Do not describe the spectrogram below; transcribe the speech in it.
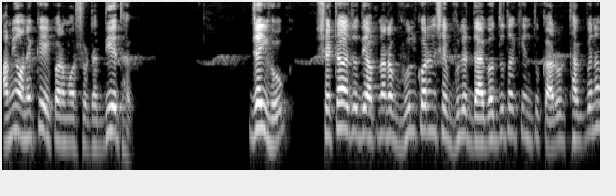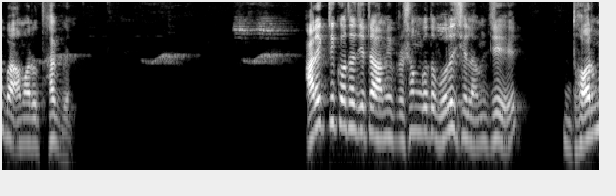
আমি অনেকে এই পরামর্শটা দিয়ে থাকি। যাই হোক, সেটা যদি আপনারা ভুল করেন, সেই ভুলের দায়বদ্ধতা কিন্তু কারোর থাকবে না বা আমারও থাকবে না। আরেকটি কথা যেটা আমি প্রসঙ্গত বলেছিলাম যে, ধর্ম,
